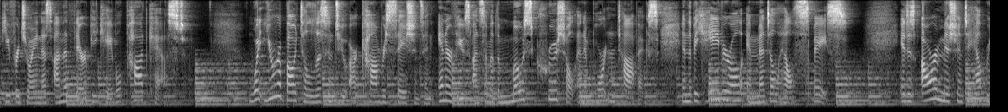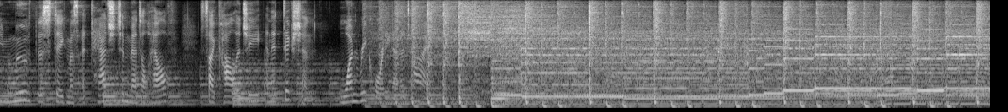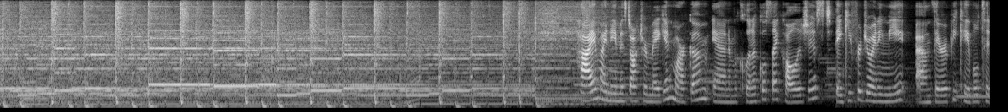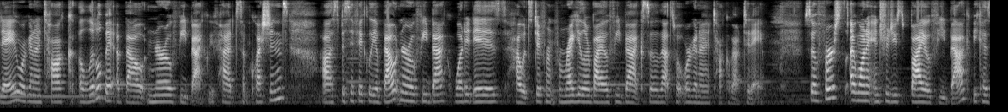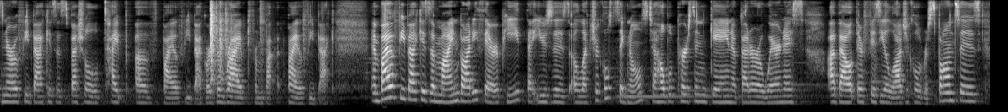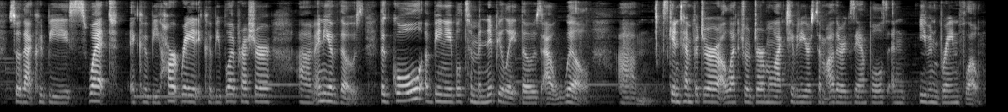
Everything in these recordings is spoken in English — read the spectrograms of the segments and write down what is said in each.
thank you for joining us on the Therapy Cable podcast. What you're about to listen to are conversations and interviews on some of the most crucial and important topics in the behavioral and mental health space. It is our mission to help remove the stigmas attached to mental health, psychology, and addiction, one recording at a time. My name is Dr. Megan Markham, and I'm a clinical psychologist. Thank you for joining me on Therapy Cable today. We're going to talk a little bit about neurofeedback. We've had some questions uh, specifically about neurofeedback, what it is, how it's different from regular biofeedback, so that's what we're going to talk about today. So, first, I want to introduce biofeedback because neurofeedback is a special type of biofeedback or derived from bi- biofeedback. And biofeedback is a mind body therapy that uses electrical signals to help a person gain a better awareness about their physiological responses. So that could be sweat, it could be heart rate, it could be blood pressure, um, any of those. The goal of being able to manipulate those at will. Um, skin temperature, electrodermal activity, or some other examples, and even brain flow.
